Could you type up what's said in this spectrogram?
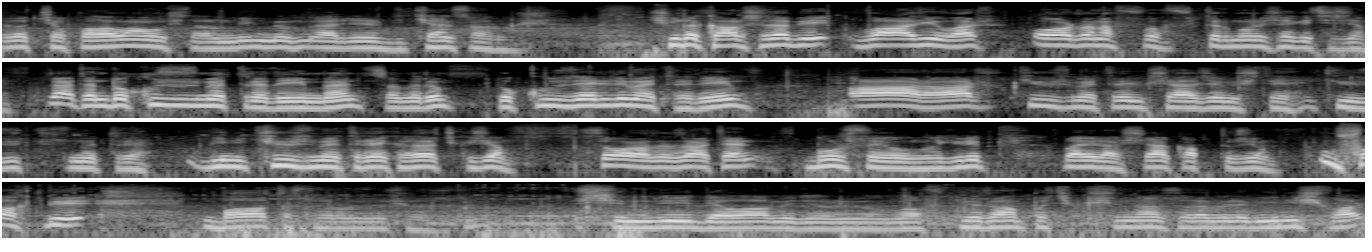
Da çapalamamışlar mı bilmiyorum. Her yeri diken sarmış. Şurada karşıda bir vadi var. Oradan hafif hafif tırmanışa geçeceğim. Zaten 900 metredeyim ben sanırım. 950 metredeyim. Ağır ağır 200 metre yükseleceğim işte. 200-300 metre. 1200 metreye kadar çıkacağım. Sonra da zaten Bursa yoluna girip bayır aşağı kaptıracağım. Ufak bir balata sorununu çözdüm. Şimdi devam ediyorum yoluma. Bir rampa çıkışından sonra böyle bir iniş var.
